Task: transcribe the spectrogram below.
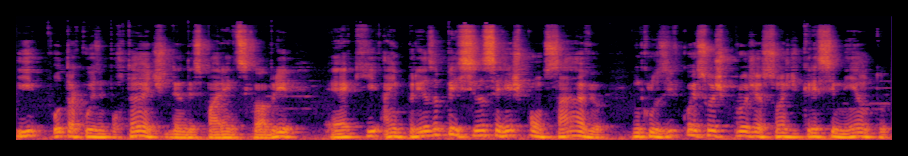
E outra coisa importante, dentro desse parênteses que eu abri, é que a empresa precisa ser responsável, inclusive com as suas projeções de crescimento,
